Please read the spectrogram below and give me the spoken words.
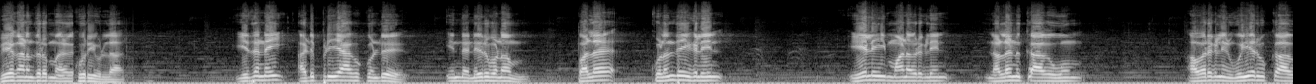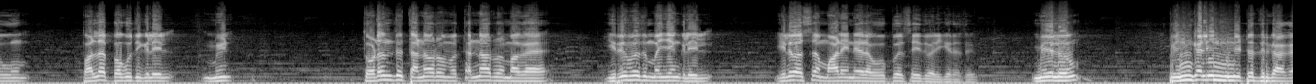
விவேகானந்தரும் கூறியுள்ளார். இதனை அடிப்படையாக கொண்டு இந்த நிறுவனம் பல குழந்தைகளின் ஏழை மாணவர்களின் நலனுக்காகவும் அவர்களின் உயர்வுக்காகவும் பல பகுதிகளில் மின் தொடர்ந்து தன்னார்வ தன்னார்வமாக இருபது மையங்களில் இலவச மாலை நேர வகுப்பு செய்து வருகிறது. மேலும் பெண்களின் முன்னேற்றத்திற்காக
